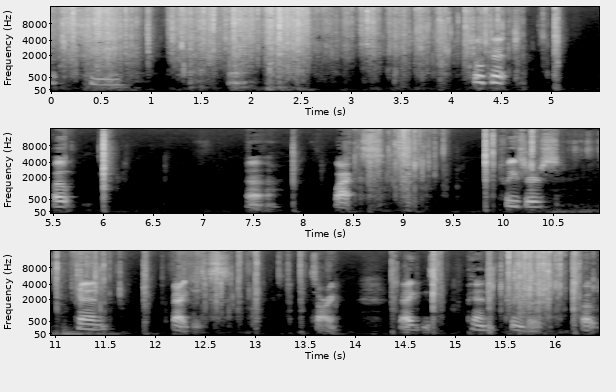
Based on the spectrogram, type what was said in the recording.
let's see. Toolkit, boat, uh, wax, tweezers, pen, baggies. Sorry, baggies, pen, tweezers, boat,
